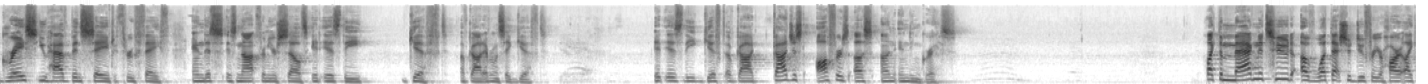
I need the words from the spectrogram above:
grace you have been saved through faith, and this is not from yourselves, it is the gift of God. Everyone say gift. It is the gift of God. God just offers us unending grace. Like the magnitude of what that should do for your heart. Like,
